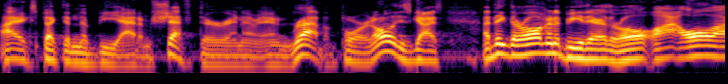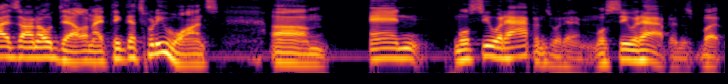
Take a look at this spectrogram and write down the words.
I expect him to be Adam Schefter and, and Rapoport and all these guys. I think they're all going to be there. They're all all eyes on Odell, and I think that's what he wants. Um, and we'll see what happens with him. We'll see what happens. But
